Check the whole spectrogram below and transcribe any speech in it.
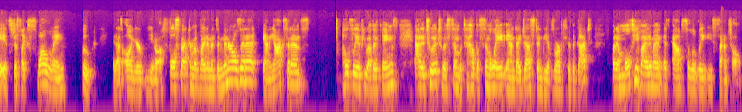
it's just like swallowing food. It has all your, you know, a full spectrum of vitamins and minerals in it, antioxidants, hopefully a few other things added to it to, assim- to help assimilate and digest and be absorbed through the gut. But a multivitamin is absolutely essential.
